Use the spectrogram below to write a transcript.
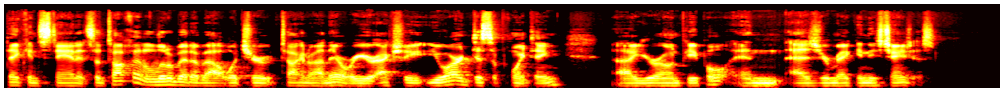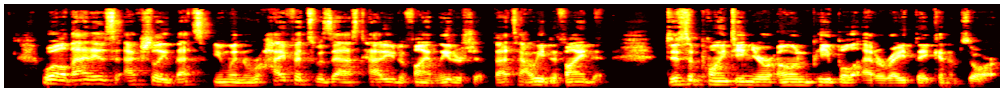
they can stand it. So, talk a little bit about what you're talking about there, where you're actually you are disappointing uh, your own people, and as you're making these changes. Well, that is actually that's when Heifetz was asked how do you define leadership. That's how he defined it: disappointing your own people at a rate they can absorb.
